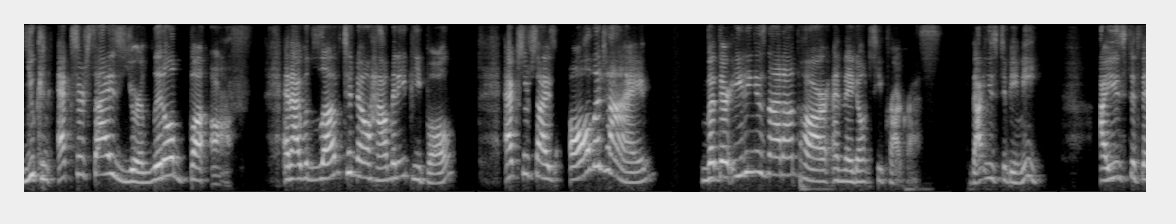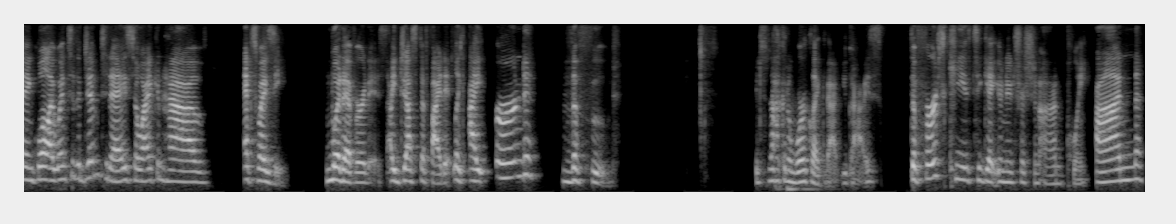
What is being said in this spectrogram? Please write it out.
You can exercise your little butt off. And I would love to know how many people exercise all the time, but their eating is not on par and they don't see progress. That used to be me. I used to think, well, I went to the gym today, so I can have XYZ, whatever it is. I justified it. Like I earned the food. It's not going to work like that, you guys. The first key is to get your nutrition on point, on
